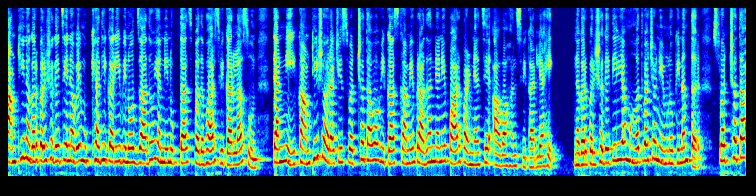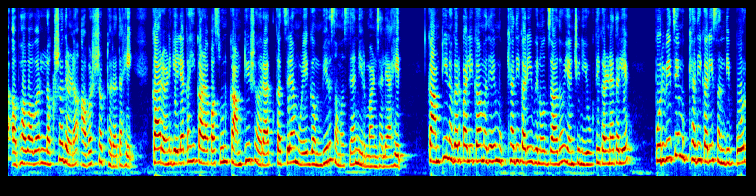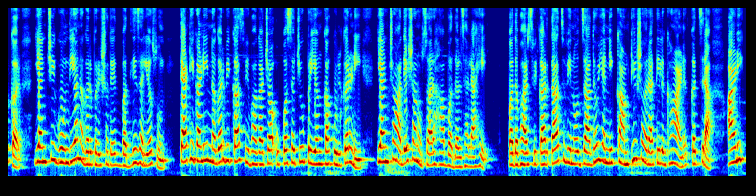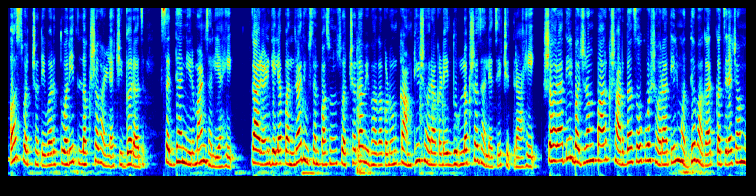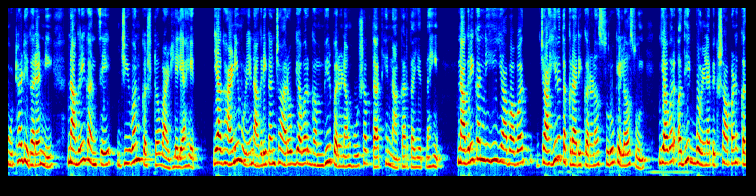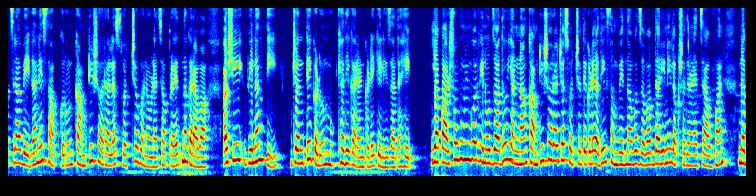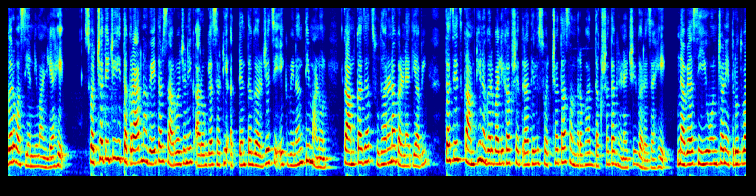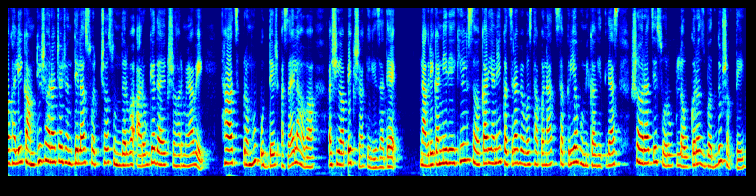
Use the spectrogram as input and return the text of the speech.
कामठी नगर परिषदेचे नवे मुख्याधिकारी विनोद जाधव यांनी नुकताच पदभार स्वीकारला असून त्यांनी कामठी शहराची स्वच्छता व विकास कामे प्राधान्याने पार पाडण्याचे आवाहन स्वीकारले आहे. नगर परिषदेतील या महत्त्वाच्या नेमणुकीनंतर स्वच्छता अभावावर लक्ष देणं आवश्यक ठरत आहे. कारण गेल्या काही काळापासून कामठी शहरात कचऱ्यामुळे गंभीर समस्या निर्माण झाल्या आहेत. कामठी नगरपालिकामध्ये मुख्याधिकारी विनोद जाधव यांची नियुक्ती करण्यात आली आहे. पूर्वीचे मुख्याधिकारी संदीप बोरकर यांची गोंदिया नगर परिषदेत बदली झाली असून त्या ठिकाणी नगर विकास विभागाच्या उपसचिव प्रियंका कुलकर्णी यांच्या आदेशानुसार हा बदल झाला आहे. पदभार स्वीकारताच विनोद जाधव यांनी कामठी शहरातील घाण कचरा आणि अस्वच्छतेवर त्वरित लक्ष घालण्याची गरज सध्या निर्माण झाली आहे. कारण गेल्या पंधरा दिवसांपासून स्वच्छता विभागाकडून कामठी शहराकडे दुर्लक्ष झाल्याचे चित्र आहे. शहरातील बजरंग पार्क शारदा चौक व शहरातील मध्य भागात कचऱ्याच्या मोठ्या ढिगाऱ्यांनी नागरिकांचे जीवन कष्ट वाढलेले आहे. या घाणीमुळे नागरिकांच्या आरोग्यावर गंभीर परिणाम होऊ शकतात हे नाकारता येत नाही. नागरिकांनीही याबाबत जाहीर तक्रारी करणं सुरू केलं असून यावर अधिक बोलण्यापेक्षा आपण कचरा वेगाने साफ करून कामठी शहराला स्वच्छ बनवण्याचा प्रयत्न करावा अशी विनंती जनतेकडून मुख्याधिकाऱ्यांकडे केली जात आहे. या पार्श्वभूमीवर विनोद जाधव यांना कामठी शहराच्या स्वच्छतेकडे अधिक संवेदना व जबाबदारीने लक्ष देण्याचे आव्हान नगरवासियांनी मांडले आहे. स्वच्छतेची ही तक्रार नव्हे तर सार्वजनिक आरोग्यासाठी अत्यंत गरजेची एक विनंती मानून कामकाजात सुधारणा करण्यात यावी. तसेच कामठी नगरपालिका क्षेत्रातील स्वच्छता संदर्भात दक्षता घेण्याची गरज आहे. नव्या सीईओंच्या नेतृत्वाखाली कामठी शहराच्या जनतेला स्वच्छ सुंदर व आरोग्यदायक शहर मिळावे हाच प्रमुख उद्देश असायला हवा अशी अपेक्षा केली जाते. आहे नागरिकांनी देखील सहकार्याने कचरा व्यवस्थापनात सक्रिय भूमिका घेतल्यास शहराचे स्वरूप लवकरच बदलू शकते.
